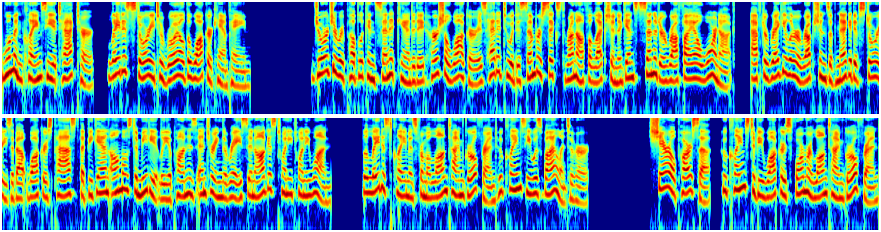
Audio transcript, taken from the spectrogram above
Woman claims he attacked her. Latest story to roil the Walker campaign. Georgia Republican Senate candidate Herschel Walker is headed to a December 6 runoff election against Senator Raphael Warnock, after regular eruptions of negative stories about Walker's past that began almost immediately upon his entering the race in August 2021. The latest claim is from a longtime girlfriend who claims he was violent to her. Cheryl Parsa, who claims to be Walker's former longtime girlfriend,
